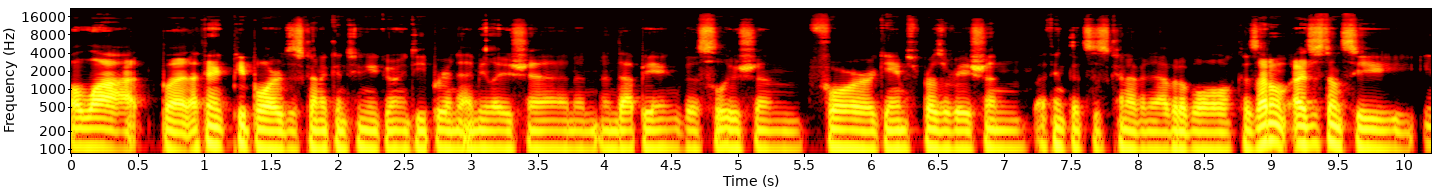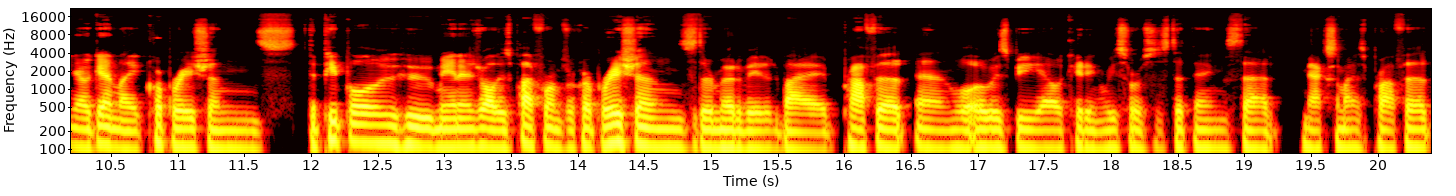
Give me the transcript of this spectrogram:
a lot, but I think people are just going to continue going deeper into emulation and, and that being the solution for games preservation. I think that's just kind of inevitable because I don't, I just don't see, you know, again, like corporations, the people who manage all these platforms are corporations, they're motivated by profit and will always be allocating resources to things that maximize profit.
